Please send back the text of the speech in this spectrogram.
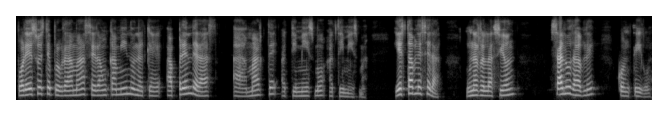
Por eso este programa será un camino en el que aprenderás a amarte a ti mismo, a ti misma, y establecerá una relación saludable contigo,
